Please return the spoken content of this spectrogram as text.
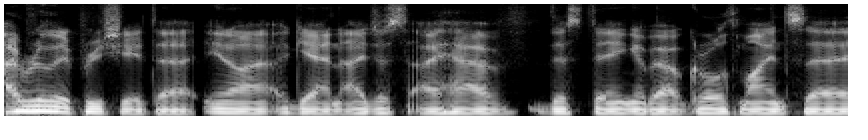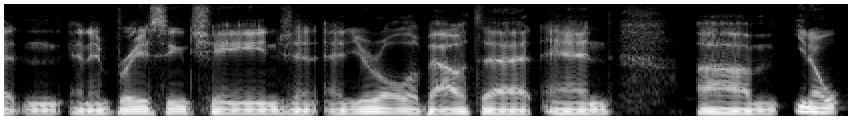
I really appreciate that. You know, again, I just I have this thing about growth mindset and, and embracing change, and, and you're all about that. And um, you know,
